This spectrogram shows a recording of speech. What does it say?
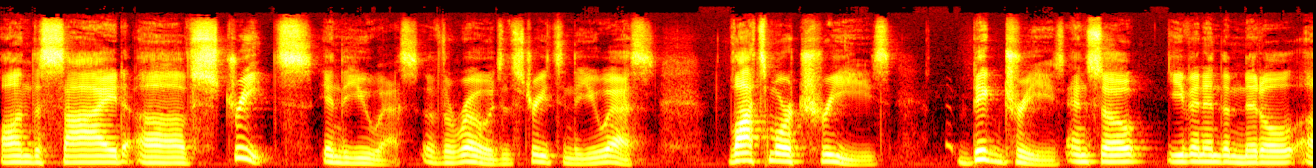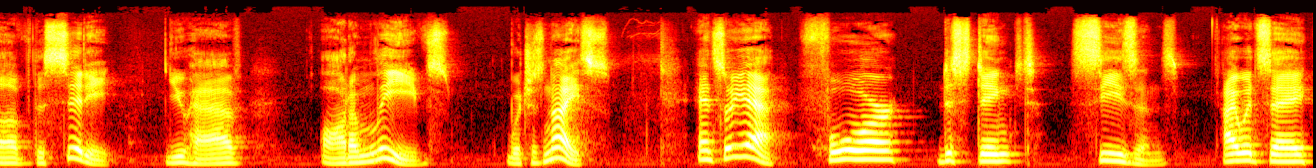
on the side of streets in the U.S. of the roads, the streets in the U.S. Lots more trees, big trees, and so even in the middle of the city, you have autumn leaves, which is nice. And so, yeah, four distinct seasons. I would say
